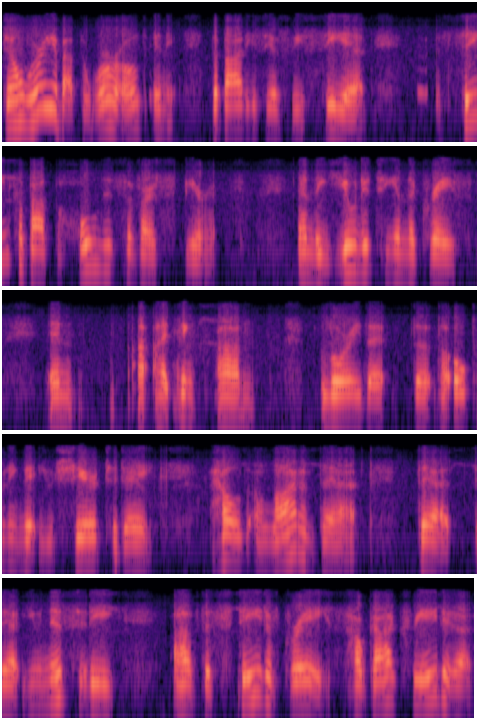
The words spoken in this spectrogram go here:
don't worry about the world and the bodies as we see it think about the wholeness of our spirits and the unity and the grace. And I think, um, Lori, the, the, the opening that you shared today held a lot of that, that, that unicity of the state of grace, how God created us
